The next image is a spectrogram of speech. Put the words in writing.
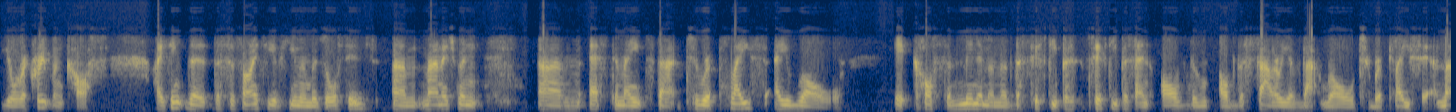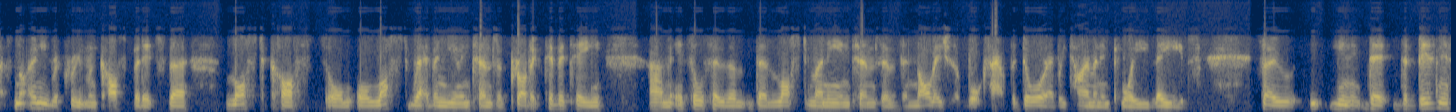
your recruitment costs. I think the, the Society of Human Resources um, Management um, estimates that to replace a role – it costs a minimum of the 50 percent of the of the salary of that role to replace it, and that's not only recruitment costs, but it's the lost costs or, or lost revenue in terms of productivity. Um, it's also the, the lost money in terms of the knowledge that walks out the door every time an employee leaves. So you know the the business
